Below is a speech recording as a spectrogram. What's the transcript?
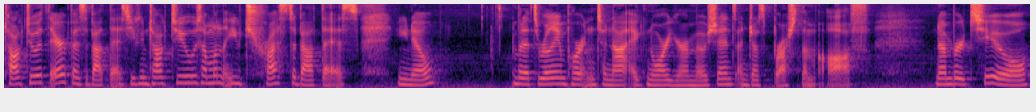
talk to a therapist about this. You can talk to someone that you trust about this, you know? But it's really important to not ignore your emotions and just brush them off. Number two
